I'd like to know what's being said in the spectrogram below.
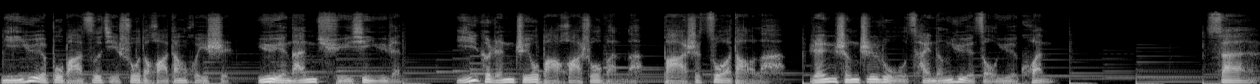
你越不把自己说的话当回事，越难取信于人。一个人只有把话说稳了，把事做到了，人生之路才能越走越宽。三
